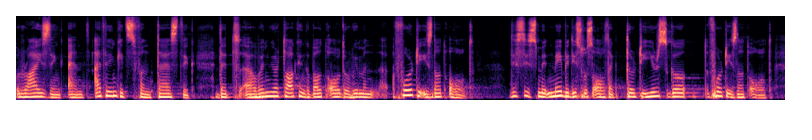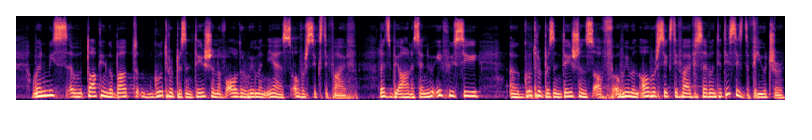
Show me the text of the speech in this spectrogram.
rising and i think it's fantastic that uh, when we are talking about older women 40 is not old. This is maybe this was old like 30 years ago. 40 is not old when we uh, talking about good representation of older women, yes, over 65. Let's be honest. And if we see uh, good representations of women over 65, 70, this is the future.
